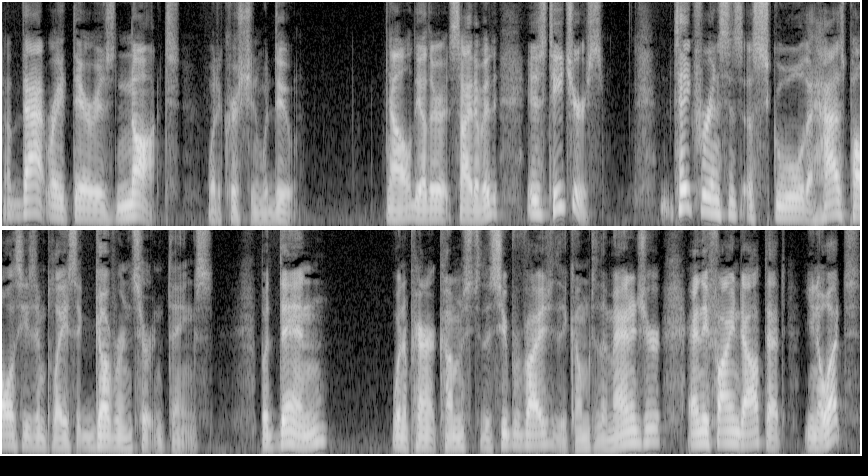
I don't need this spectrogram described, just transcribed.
Now, that right there is not what a Christian would do. Now, the other side of it is teachers. Take, for instance, a school that has policies in place that govern certain things, but then when a parent comes to the supervisor, they come to the manager, and they find out that, you know what,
